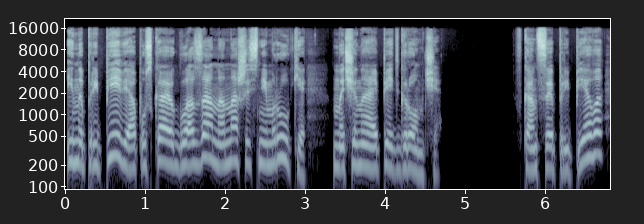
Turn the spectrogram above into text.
и на припеве опускаю глаза на наши с ним руки, начиная петь громче. В конце припева —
